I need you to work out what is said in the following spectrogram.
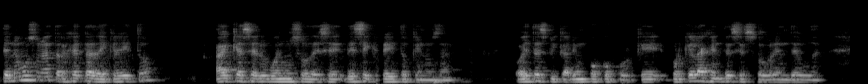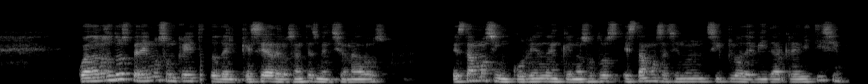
tenemos una tarjeta de crédito, hay que hacer buen uso de ese, de ese crédito que nos dan. Ahorita explicaré un poco por qué, por qué la gente se sobreendeuda. Cuando nosotros pedimos un crédito del que sea de los antes mencionados, estamos incurriendo en que nosotros estamos haciendo un ciclo de vida crediticio.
